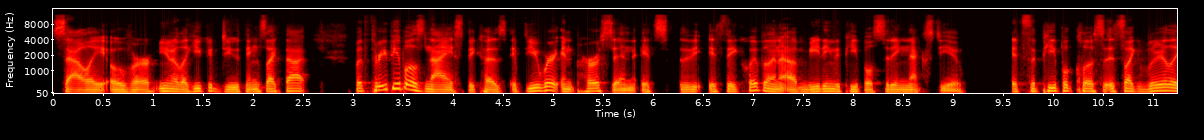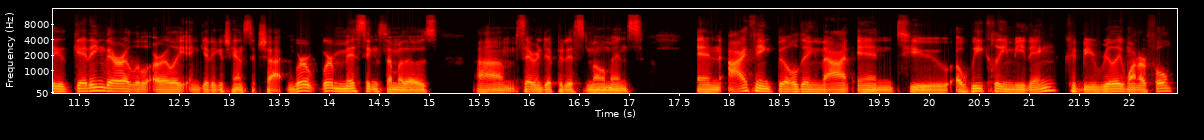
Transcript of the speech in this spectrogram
Sally over. You know, like you could do things like that. But three people is nice because if you were in person, it's the, it's the equivalent of meeting the people sitting next to you. It's the people close. It's like really getting there a little early and getting a chance to chat. And we're we're missing some of those um, serendipitous moments. And I think building that into a weekly meeting could be really wonderful.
